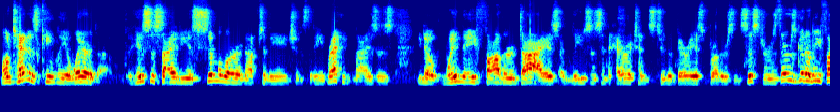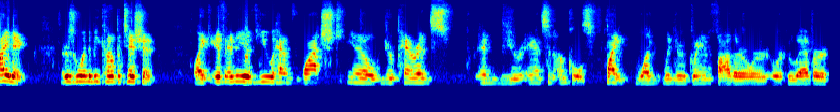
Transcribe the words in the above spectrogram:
Montaigne is keenly aware, though. His society is similar enough to the ancients that he recognizes, you know, when a father dies and leaves his inheritance to the various brothers and sisters, there's going to be fighting. There's going to be competition. Like, if any of you have watched, you know, your parents and your aunts and uncles fight when, when your grandfather or, or whoever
